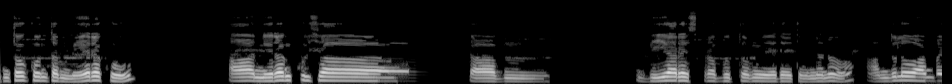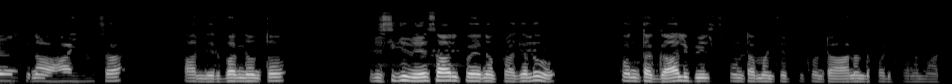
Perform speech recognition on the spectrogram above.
ఎంతో కొంత మేరకు ఆ నిరంకుశ బీఆర్ఎస్ ప్రభుత్వం ఏదైతే ఉందనో అందులో అనుభవించిన ఆ హింస ఆ నిర్బంధంతో విసిగి వేసారిపోయిన ప్రజలు కొంత గాలి పీల్చుకుంటామని చెప్పి కొంత ఆనందపడిపోయిన మాట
